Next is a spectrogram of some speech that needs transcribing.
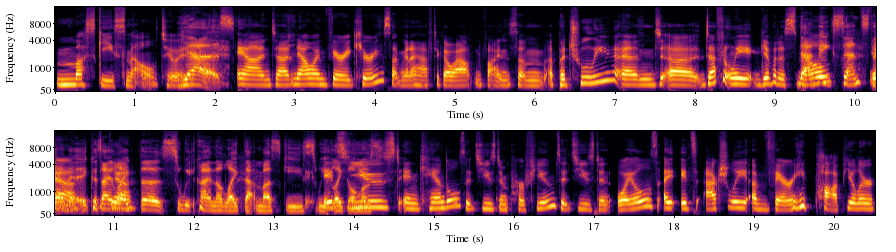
musky smell to it. yes. And uh, now I'm very curious. I'm going to have to go out and find some uh, patchouli and uh, definitely give it a smell. That makes sense then, because I Yeah. like the sweet, kind of like that musky sweet, It's like almost. used in candles. It's used in perfumes. It's used in oils. I- It's actually a very popular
